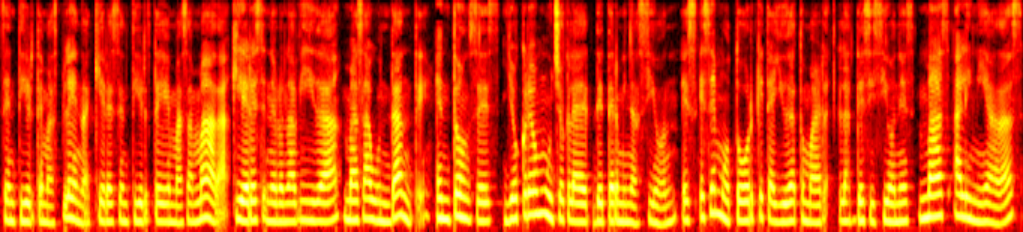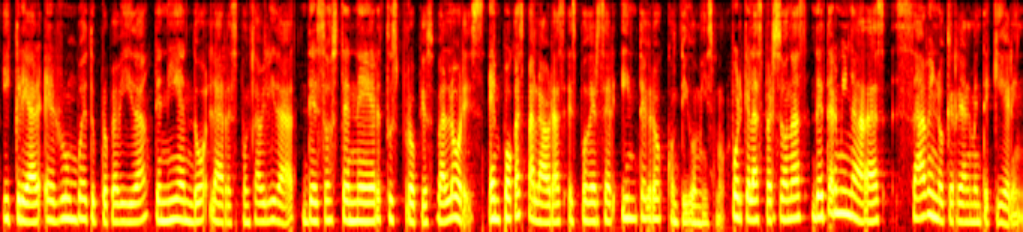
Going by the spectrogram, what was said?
sentirte más plena, quieres sentirte más amada, quieres tener una vida más abundante. Entonces, yo creo mucho que la determinación es ese motor que te ayuda a tomar las decisiones más alineadas y crear el rumbo de tu propia vida, teniendo la responsabilidad de sostener tus propios valores. En pocas palabras, es poder ser íntegro contigo mismo, porque las personas determinadas saben lo que realmente quieren,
